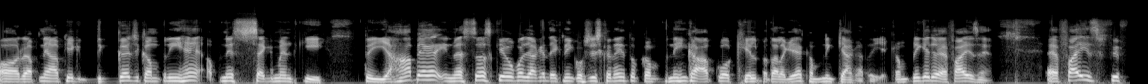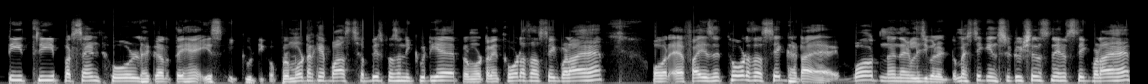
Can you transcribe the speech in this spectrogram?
और अपने आप की एक दिग्गज कंपनी है अपने सेगमेंट की। तो यहाँ पे अगर इन्वेस्टर्स के ऊपर जाके देखने की कोशिश करें तो कंपनी का आपको खेल पता लगेगा कंपनी क्या कर रही है। कंपनी के जो एफ़ हैं एफ़ आई फिफ्टी होल्ड करते हैं इस इक्विटी को। प्रमोटर के पास छब्बीस परसेंट इक्विटी है प्रमोटर ने थोड़ा सा स्टेक बढ़ाया है और एफ़ ने थोड़ा सा स्टेक घटाया है। बहुत नेग्लिजिबल है। डोमेस्टिक इंस्टीट्यूशन ने स्टेक बढ़ाया है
